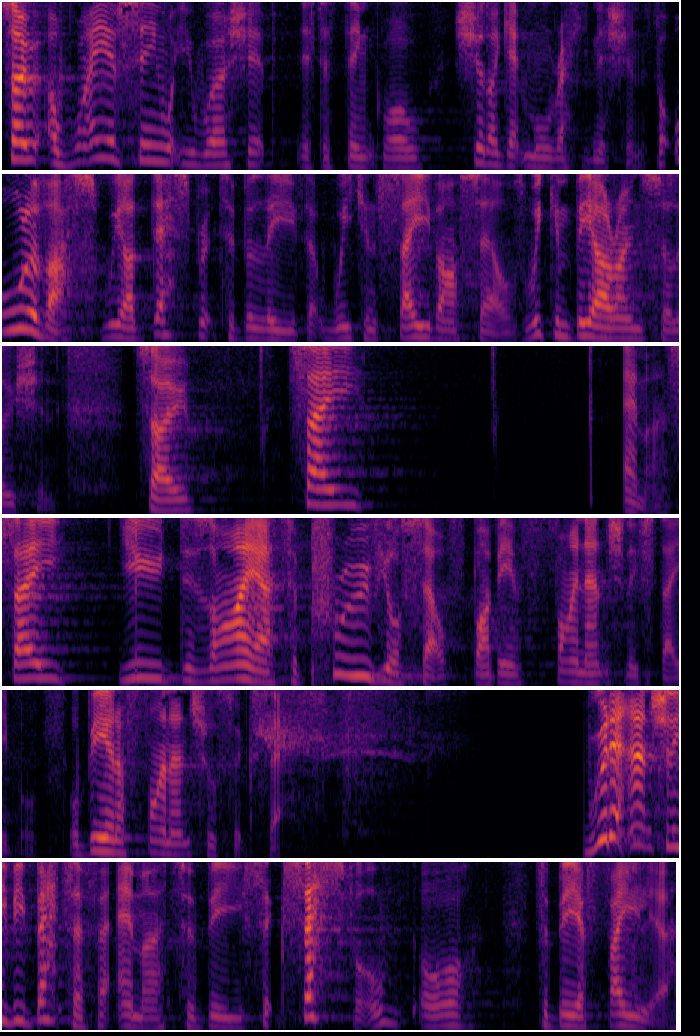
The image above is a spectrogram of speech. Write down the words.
So, a way of seeing what you worship is to think, well, should I get more recognition? For all of us, we are desperate to believe that we can save ourselves, we can be our own solution. So, say Emma, say you desire to prove yourself by being financially stable or being a financial success. Would it actually be better for Emma to be successful or to be a failure?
